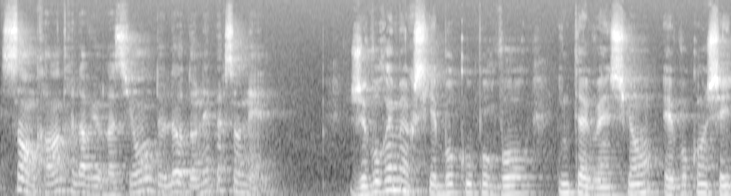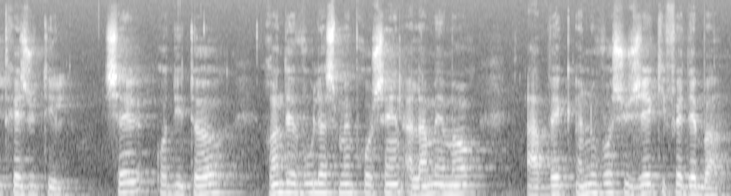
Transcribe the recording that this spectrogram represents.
sans craindre la violation de leurs données personnelles. Je vous remercie beaucoup pour vos interventions et vos conseils très utiles. Chers auditeurs, rendez-vous la semaine prochaine à la même heure avec un nouveau sujet qui fait débat.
